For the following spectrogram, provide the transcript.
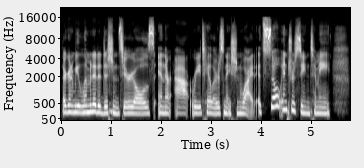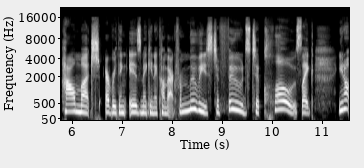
They're going to be limited edition cereals and they're at retailers nationwide. It's so interesting to me how much everything is making a comeback from movies to foods to clothes. Like you know,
